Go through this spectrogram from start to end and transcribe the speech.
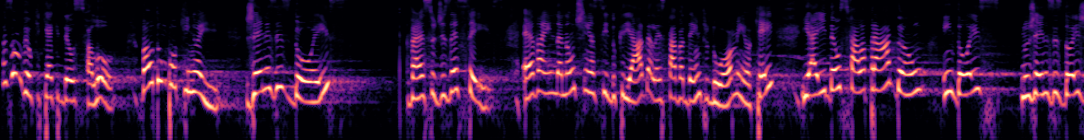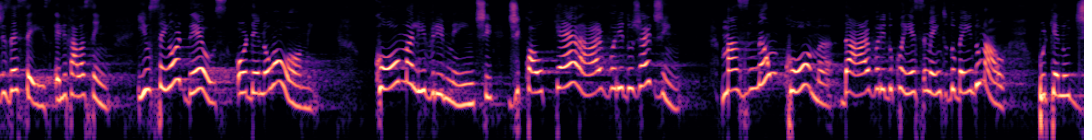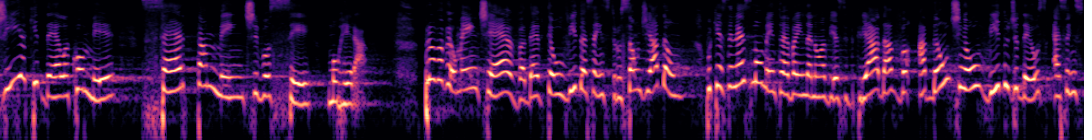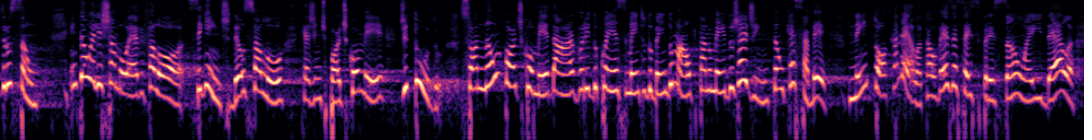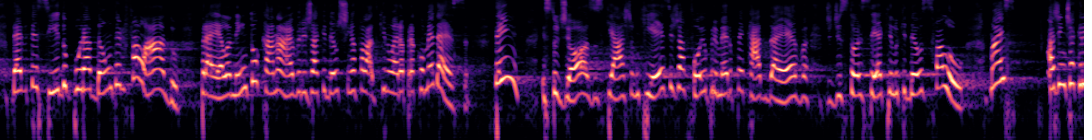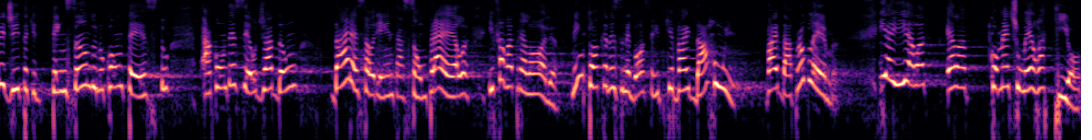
Mas vamos ver o que é que Deus falou? Volta um pouquinho aí. Gênesis 2, verso 16. Eva ainda não tinha sido criada, ela estava dentro do homem, ok? E aí Deus fala para Adão em 2, no Gênesis 2,16. Ele fala assim: E o Senhor Deus ordenou ao homem Coma livremente de qualquer árvore do jardim, mas não coma da árvore do conhecimento do bem e do mal, porque no dia que dela comer, certamente você morrerá. Provavelmente Eva deve ter ouvido essa instrução de Adão, porque se nesse momento Eva ainda não havia sido criada, Adão tinha ouvido de Deus essa instrução. Então ele chamou Eva e falou: ó, seguinte, Deus falou que a gente pode comer de tudo, só não pode comer da árvore do conhecimento do bem e do mal que está no meio do jardim. Então quer saber? Nem toca nela. Talvez essa expressão aí dela deve ter sido por Adão ter falado para ela nem tocar na árvore, já que Deus tinha falado que não era para comer dessa. Tem estudiosos que acham que esse já foi o primeiro pecado da Eva, de distorcer aquilo que Deus falou. Mas a gente acredita que, pensando no contexto, aconteceu de Adão dar essa orientação para ela e falar para ela: olha, nem toca nesse negócio aí, porque vai dar ruim, vai dar problema. E aí ela, ela comete um erro aqui, ó.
